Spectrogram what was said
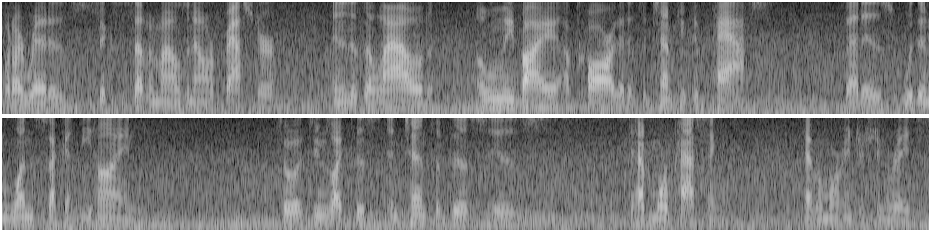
what I read is six to seven miles an hour faster and it is allowed only by a car that is attempting to pass that is within one second behind so it seems like this intent of this is to have more passing, have a more interesting race.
